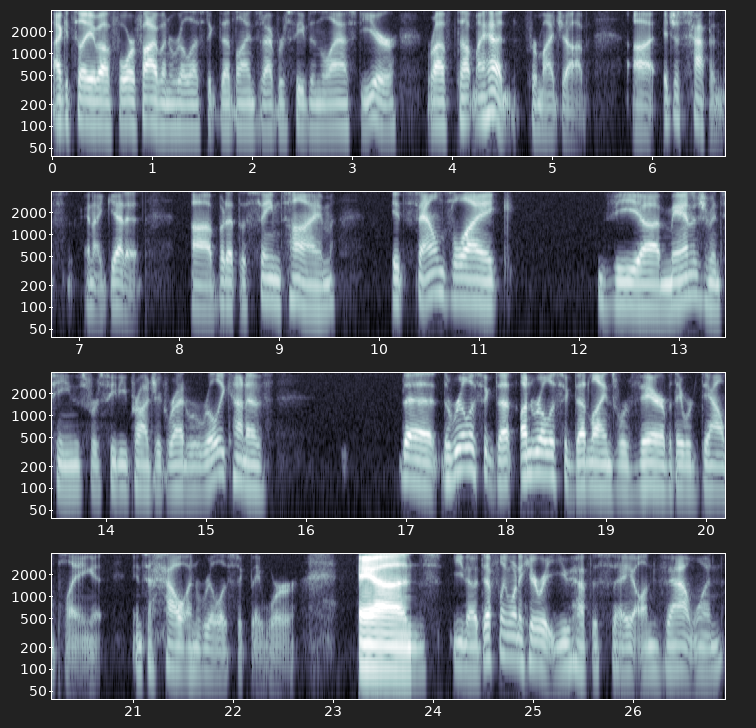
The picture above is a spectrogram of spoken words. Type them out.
I could tell you about four or five unrealistic deadlines that I've received in the last year, right off the top of my head, for my job. Uh, it just happens, and I get it. Uh, but at the same time, it sounds like the uh, management teams for CD Projekt Red were really kind of the the realistic de- unrealistic deadlines were there, but they were downplaying it into how unrealistic they were. And you know, definitely want to hear what you have to say on that one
